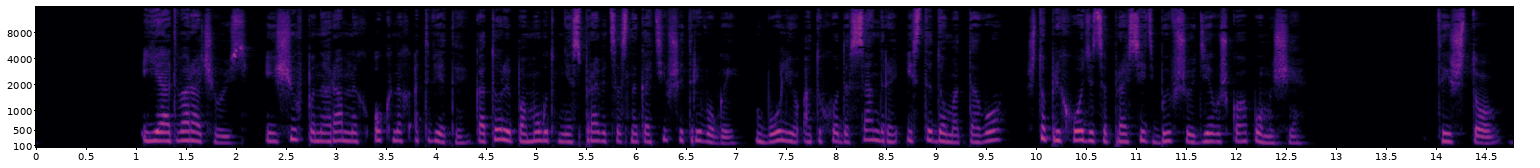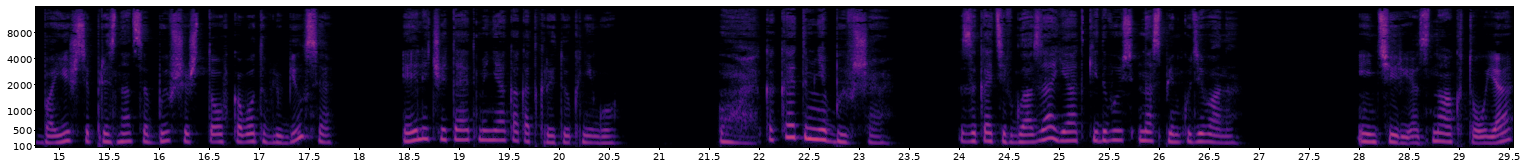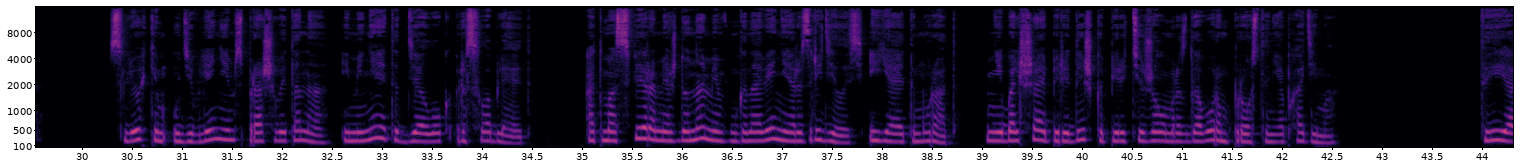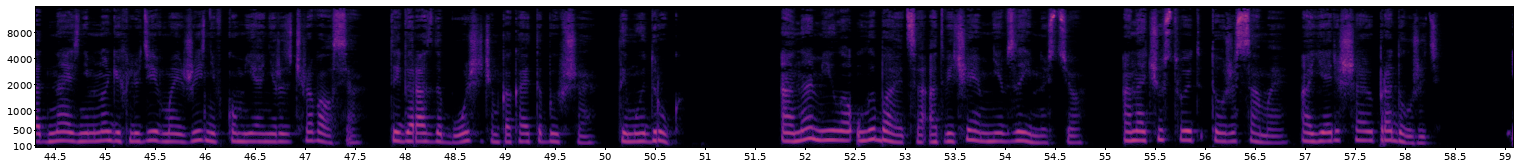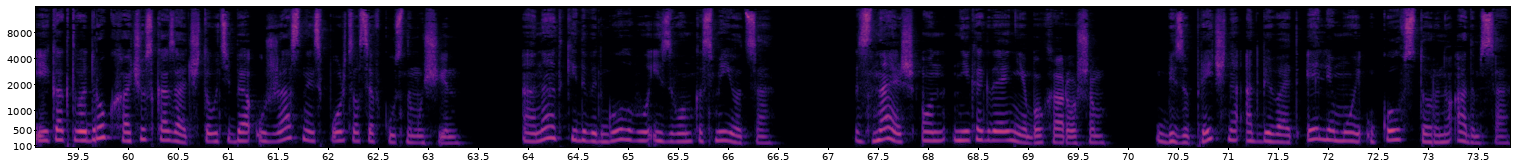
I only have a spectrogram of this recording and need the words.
Я отворачиваюсь, ищу в панорамных окнах ответы, которые помогут мне справиться с накатившей тревогой, болью от ухода Сандры и стыдом от того, что приходится просить бывшую девушку о помощи. «Ты что, боишься признаться бывшей, что в кого-то влюбился?» Элли читает меня как открытую книгу. «Ой, какая ты мне бывшая!» Закатив глаза, я откидываюсь на спинку дивана. «Интересно, а кто я?» С легким удивлением спрашивает она, и меня этот диалог расслабляет. Атмосфера между нами в мгновение разрядилась, и я этому рад. Небольшая передышка перед тяжелым разговором просто необходима. Ты одна из немногих людей в моей жизни, в ком я не разочаровался. Ты гораздо больше, чем какая-то бывшая. Ты мой друг. Она мило улыбается, отвечая мне взаимностью. Она чувствует то же самое, а я решаю продолжить. И как твой друг хочу сказать, что у тебя ужасно испортился вкус на мужчин. Она откидывает голову и звонко смеется. Знаешь, он никогда и не был хорошим. Безупречно отбивает Элли мой укол в сторону Адамса.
